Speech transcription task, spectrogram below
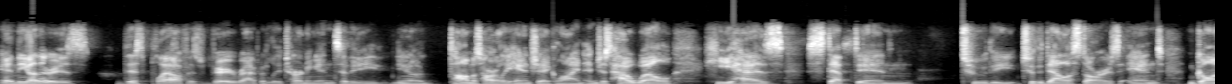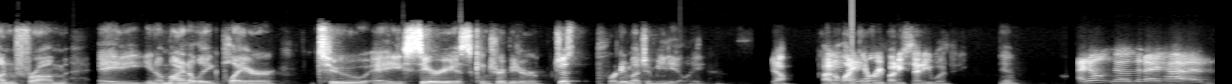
and the other is this playoff is very rapidly turning into the you know thomas harley handshake line and just how well he has stepped in to the to the dallas stars and gone from a you know minor league player to a serious contributor just pretty much immediately. Yeah, kind of like everybody said he would. Yeah. I don't know that I had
